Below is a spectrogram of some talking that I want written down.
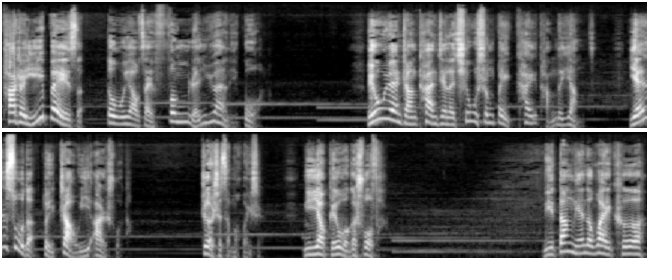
他这一辈子都要在疯人院里过了。刘院长看见了秋生被开膛的样子，严肃地对赵一二说道：“这是怎么回事？你要给我个说法。你当年的外科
